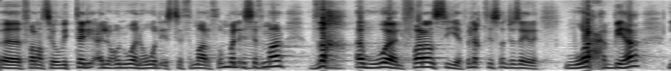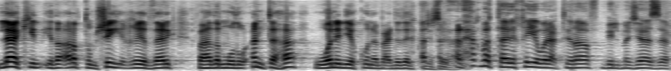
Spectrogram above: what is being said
آه، فرنسية. وبالتالي العنوان هو الاستثمار. ثم الاستثمار ضخ أموال فرنسية في الاقتصاد الجزائري مرحب بها لكن إذا أردت أردتم شيء غير ذلك فهذا الموضوع انتهى ولن يكون بعد ذلك في الجزائر الحقبة التاريخية والإعتراف بالمجازر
